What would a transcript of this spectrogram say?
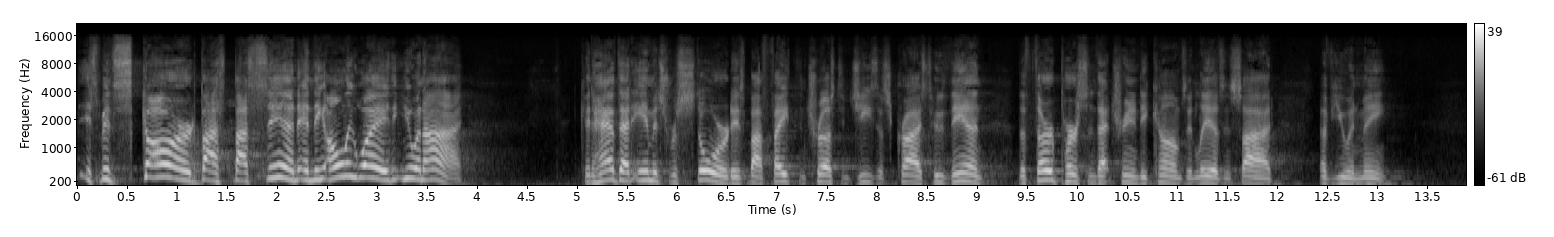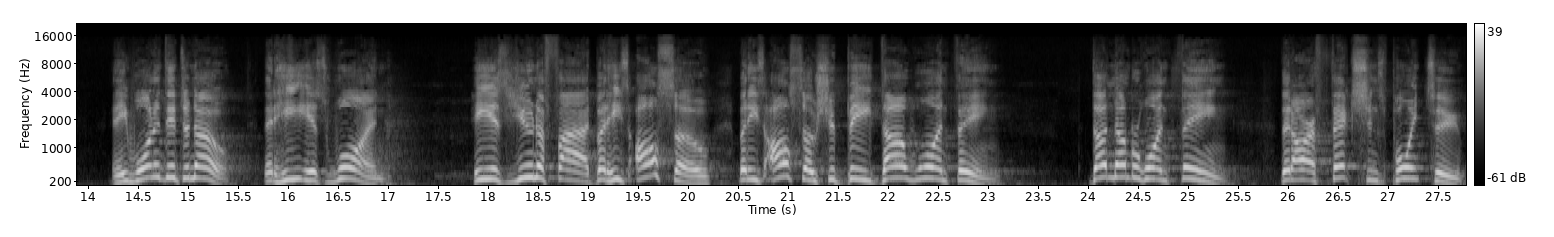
it's been scarred by, by sin. And the only way that you and I can have that image restored is by faith and trust in Jesus Christ, who then, the third person of that Trinity, comes and lives inside of you and me. And he wanted them to know that he is one. He is unified, but he's also, but he's also should be the one thing, the number one thing that our affections point to,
